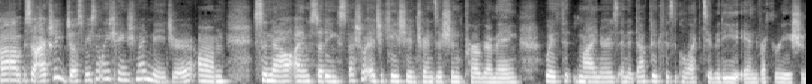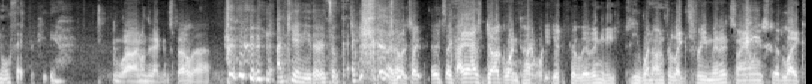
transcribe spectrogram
Um, so I actually just recently changed my major. Um, so now I'm studying special education transition programming with minors in adapted physical activity and recreational therapy. Wow, I don't think I can spell that. I can't either. It's okay. I know it's like it's like I asked Doug one time what he did for a living, and he he went on for like three minutes. And I only stood like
